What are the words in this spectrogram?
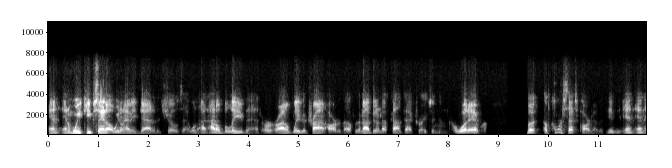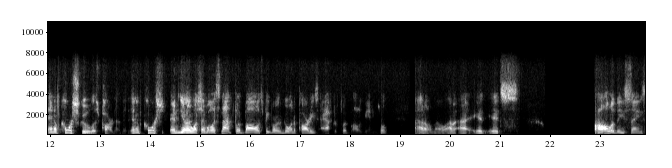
and and we keep saying, oh, we don't have any data that shows that. Well, I, I don't believe that, or, or I don't believe they're trying hard enough, or they're not doing enough contact tracing, or whatever. But of course, that's part of it. it, and and and of course, school is part of it. And of course, and you know, they want to say, well, it's not football. It's people are going to parties after football games. Well, I don't know. I, I it, it's all of these things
